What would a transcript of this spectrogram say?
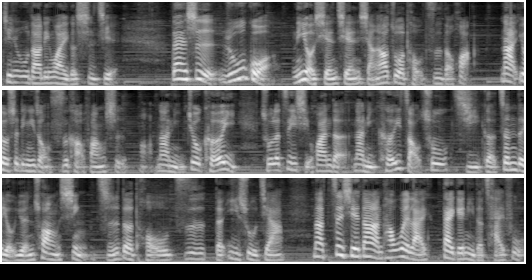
进入到另外一个世界。但是如果你有闲钱想要做投资的话，那又是另一种思考方式啊。那你就可以除了自己喜欢的，那你可以找出几个真的有原创性、值得投资的艺术家。那这些当然，他未来带给你的财富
